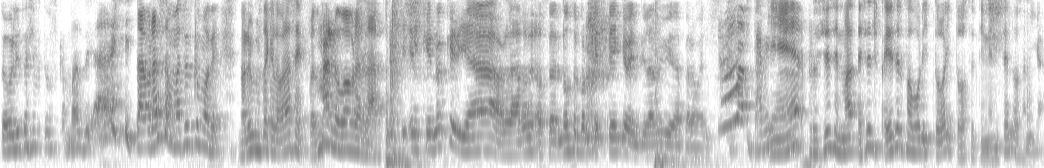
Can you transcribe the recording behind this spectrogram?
Tu abuelita siempre te busca más de. Ay, te abraza más. Es como de. No le gusta que lo abrace. Pues más lo va a abrazar. El que no quería hablar. O sea, no sé por qué tiene que ventilar mi vida, pero bueno. Está bien. Pero si eres el, más, el, eres el favorito y todos te tienen celos, amiga.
